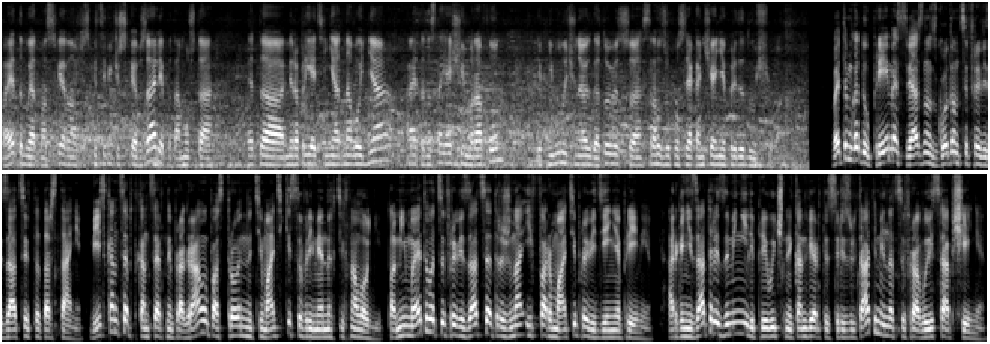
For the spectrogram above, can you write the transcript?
поэтому и атмосфера очень специфическая в зале, потому что это мероприятие не одного дня, а это настоящий марафон, и к нему начинают готовиться сразу же после окончания предыдущего. В этом году премия связана с годом цифровизации в Татарстане. Весь концепт концертной программы построен на тематике современных технологий. Помимо этого, цифровизация отражена и в формате проведения премии. Организаторы заменили привычные конверты с результатами на цифровые сообщения.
